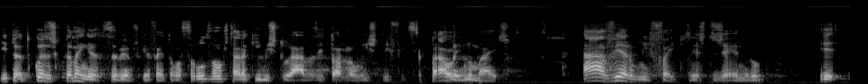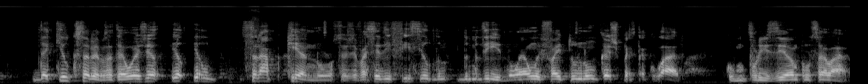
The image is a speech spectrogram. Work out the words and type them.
E, portanto, coisas que também sabemos que afetam a saúde vão estar aqui misturadas e tornam isto difícil. Para além do mais, há haver um efeito deste género, daquilo que sabemos até hoje, ele, ele será pequeno, ou seja, vai ser difícil de, de medir, não é um efeito nunca espetacular. Como, por exemplo, sei lá,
